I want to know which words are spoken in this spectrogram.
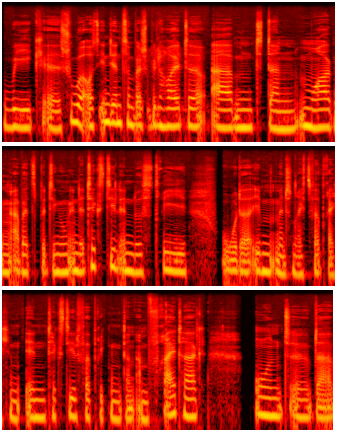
Week. Äh, Schuhe aus Indien zum Beispiel heute Abend, dann morgen Arbeitsbedingungen in der Textilindustrie oder eben Menschenrechtsverbrechen in Textilfabriken dann am Freitag. Und äh, da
